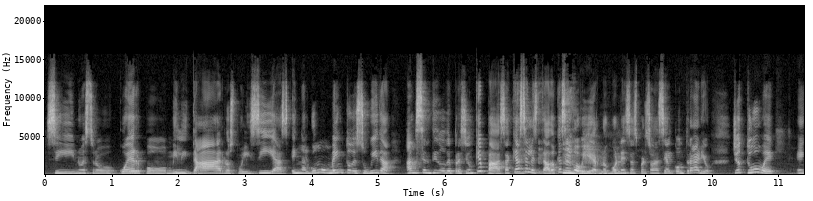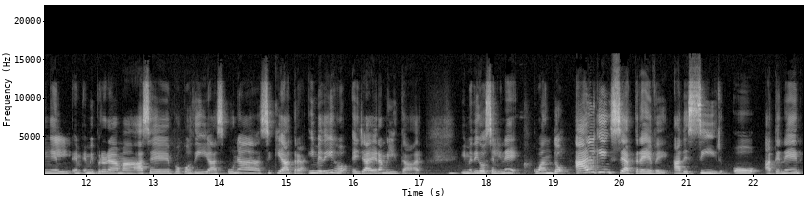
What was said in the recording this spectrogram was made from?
si nuestro cuerpo militar, los policías, en algún momento de su vida han sentido depresión. ¿Qué pasa? ¿Qué hace el Estado? ¿Qué hace el gobierno con esas personas? Si al contrario, yo tuve en, el, en, en mi programa hace pocos días una psiquiatra y me dijo, ella era militar, y me dijo, Celine, cuando alguien se atreve a decir o a tener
